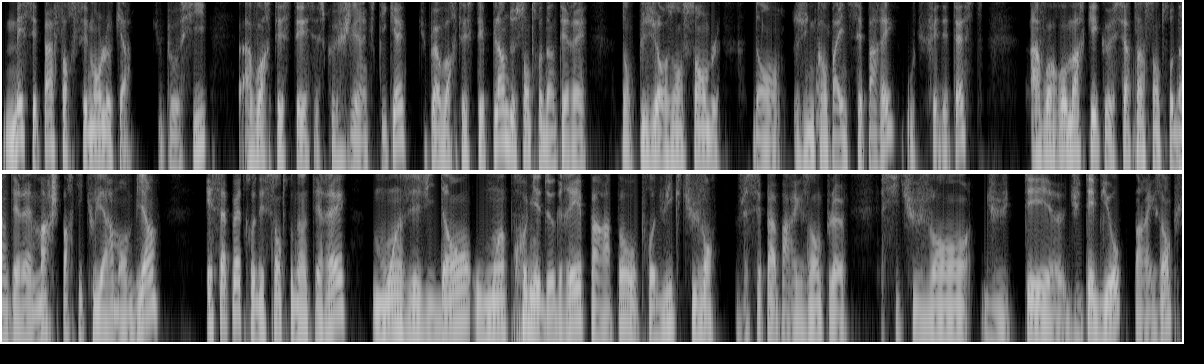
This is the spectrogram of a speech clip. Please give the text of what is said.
mais c'est pas forcément le cas. Tu peux aussi avoir testé, c'est ce que Julien expliquait, tu peux avoir testé plein de centres d'intérêt dans plusieurs ensembles dans une campagne séparée où tu fais des tests, avoir remarqué que certains centres d'intérêt marchent particulièrement bien, et ça peut être des centres d'intérêt moins évidents ou moins premier degré par rapport aux produits que tu vends. Je sais pas, par exemple, si tu vends du thé, euh, du thé bio, par exemple,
